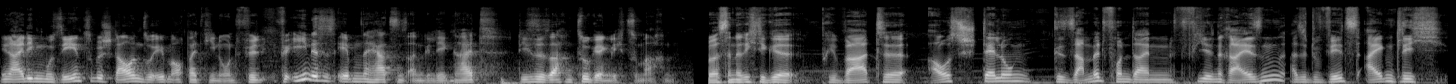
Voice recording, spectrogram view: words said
in einigen Museen zu bestaunen, so eben auch bei Tino. Und für, für ihn ist es eben eine Herzensangelegenheit, diese Sachen zugänglich zu machen. Du hast eine richtige private Ausstellung gesammelt von deinen vielen Reisen. Also du willst eigentlich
